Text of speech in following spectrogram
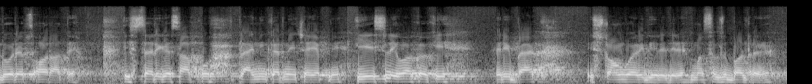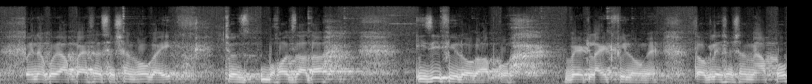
दो रेप्स और आते। इस तरीके से आपको प्लानिंग करनी चाहिए अपनी। ये इसलिए हुआ क्योंकि मेरी बैक स्ट्रॉन्ग हो रही धीरे धीरे मसल्स बढ़ रहे हैं। कोई ना कोई आपका ऐसा सेशन होगा ही जो बहुत ज़्यादा इजी फील होगा आपको। वेट लाइट फील होंगे। तो अगले सेशन में आपको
